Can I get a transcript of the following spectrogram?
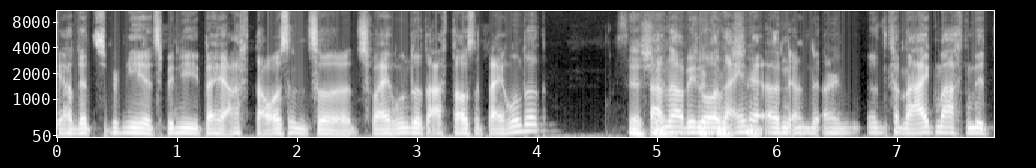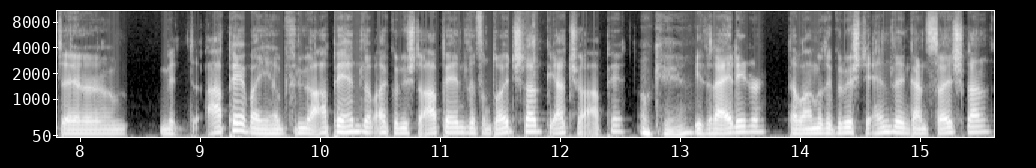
ja, jetzt bin ich, jetzt bin ich bei 8200, 8300. Sehr schön. Dann habe ich noch einen, einen, einen, einen, Kanal gemacht mit, äh, mit AP, weil ich früher AP-Händler war, größter AP-Händler von Deutschland, Piaggio AP. Okay. Die Dreiräder, da waren wir der größte Händler in ganz Deutschland.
